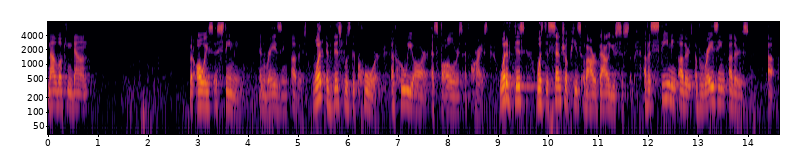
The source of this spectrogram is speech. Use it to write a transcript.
not looking down, but always esteeming and raising others. What if this was the core of who we are as followers of Christ? What if this was the central piece of our value system, of esteeming others, of raising others up?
